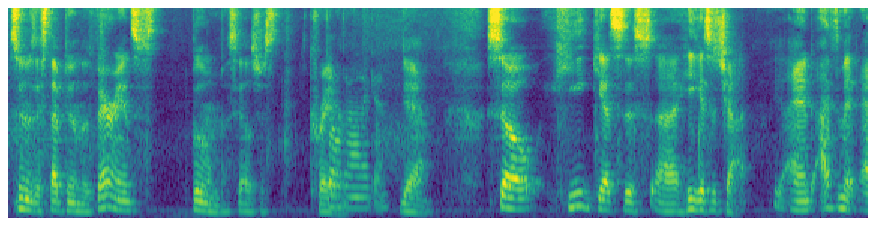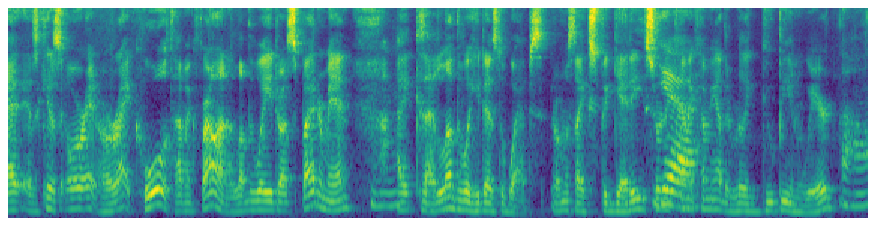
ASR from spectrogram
as soon as they stopped doing those variants, boom, the sales just Fell cratered. down again. Yeah. So he gets this. Uh, he gets a shot. And I have to admit, as a kid, I was like, all right, all right, cool, Todd McFarlane. I love the way he draws Spider Man because mm-hmm. I, love the way he does the webs. They're almost like spaghetti, sort of kind of coming out. They're really goopy and weird. Uh-huh.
